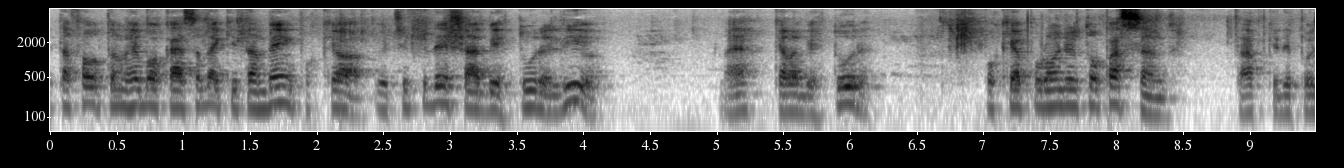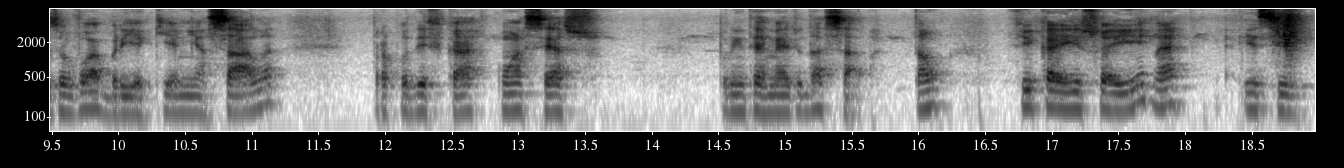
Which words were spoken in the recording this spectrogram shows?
e tá faltando rebocar essa daqui também, porque ó, eu tive que deixar a abertura ali, ó, né? Aquela abertura, porque é por onde eu estou passando, tá? Porque depois eu vou abrir aqui a minha sala para poder ficar com acesso por intermédio da sala. Então, fica isso aí, né? Esse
